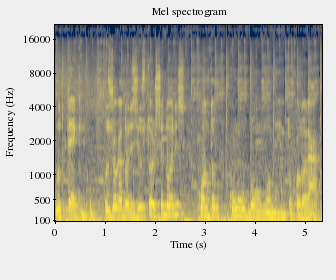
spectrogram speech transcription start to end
o técnico, os jogadores e os torcedores contam com o bom momento colorado.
